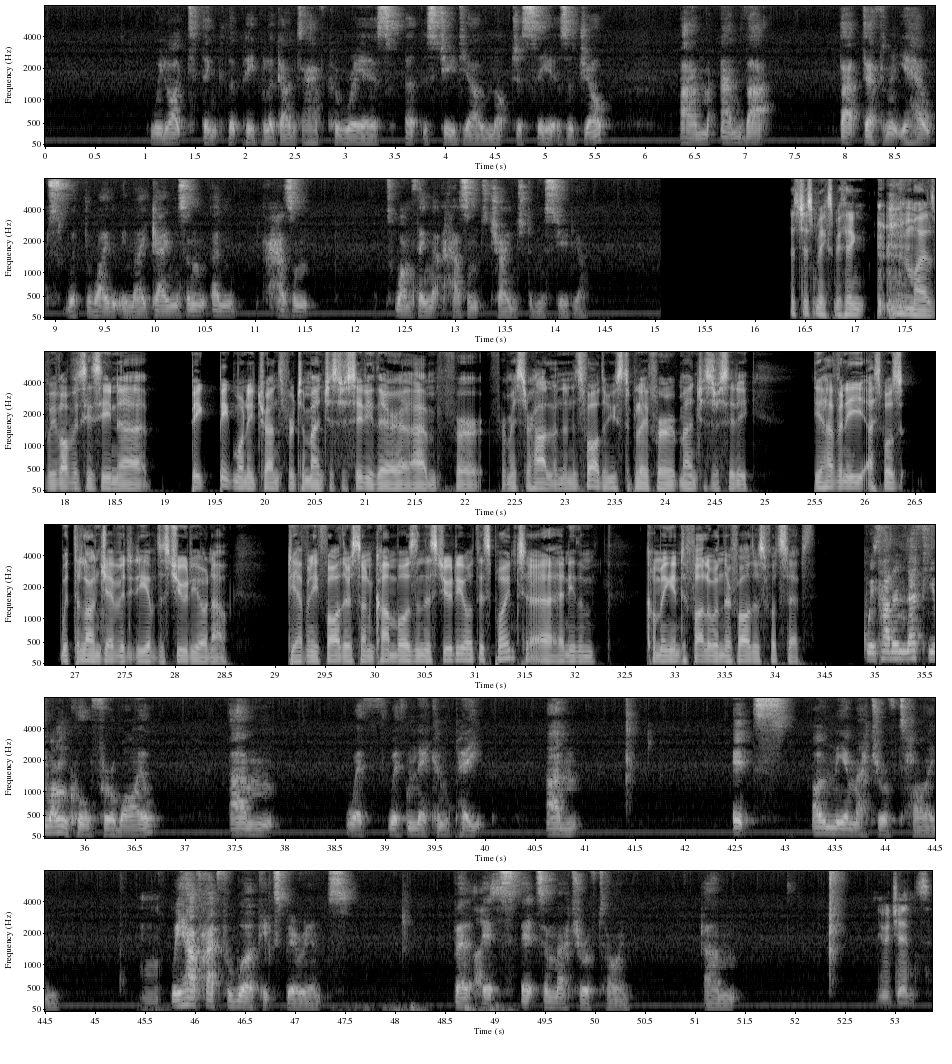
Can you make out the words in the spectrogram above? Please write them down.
we like to think that people are going to have careers at the studio, not just see it as a job. Um, and that that definitely helps with the way that we make games and, and hasn't it's one thing that hasn't changed in the studio. This just makes me think, Miles. We've obviously seen a big, big money transfer to Manchester City there um, for for Mr. Haaland, and his father used to play for Manchester City. Do you have any? I suppose with the longevity of the studio now, do you have any father son combos in the studio at this point? Uh, any of them coming in to follow in their father's footsteps? We've had a nephew uncle for a while, um, with with Nick and Pete. Um, it's only a matter of time. We have had for work experience, but Nice. it's it's a matter of time. Um, New gents.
